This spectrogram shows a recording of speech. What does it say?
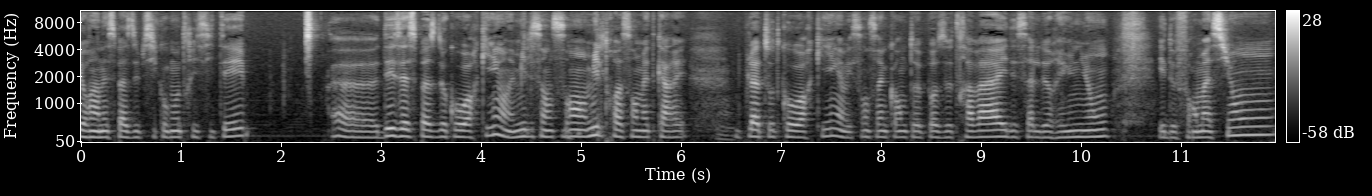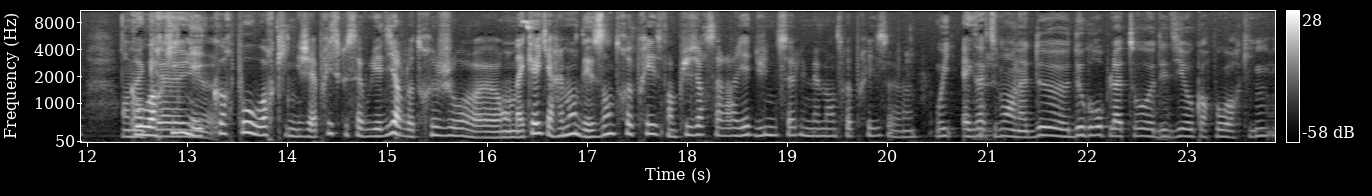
il y aura un espace de psychomotricité. Des espaces de coworking, on a 1500, 1300 mètres carrés de plateau de coworking avec 150 postes de travail, des salles de réunion et de formation. Coworking et euh, corpo working. J'ai appris ce que ça voulait dire l'autre jour. Euh, on accueille carrément des entreprises, enfin plusieurs salariés d'une seule et même entreprise. Euh. Oui, exactement. On a deux, deux gros plateaux dédiés au corpo working.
